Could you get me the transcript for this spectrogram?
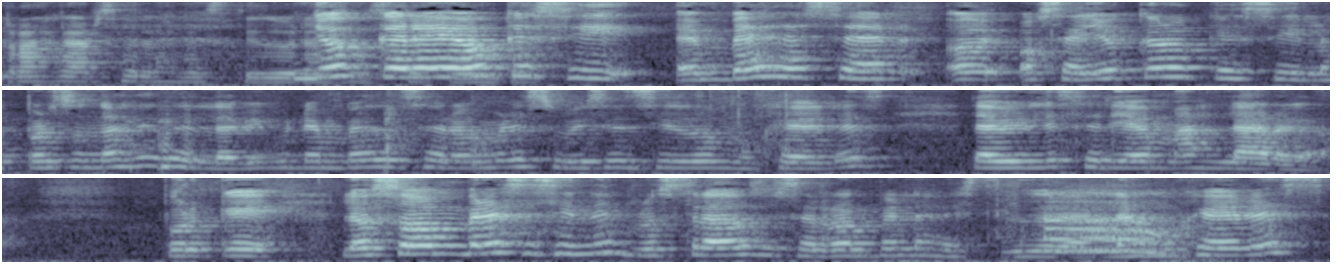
rasgarse las vestiduras. Yo este creo que si, en vez de ser, o, o sea, yo creo que si los personajes de la Biblia, en vez de ser hombres, hubiesen sido mujeres, la Biblia sería más larga. Porque los hombres se sienten frustrados y se rompen las vestiduras. Las mujeres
